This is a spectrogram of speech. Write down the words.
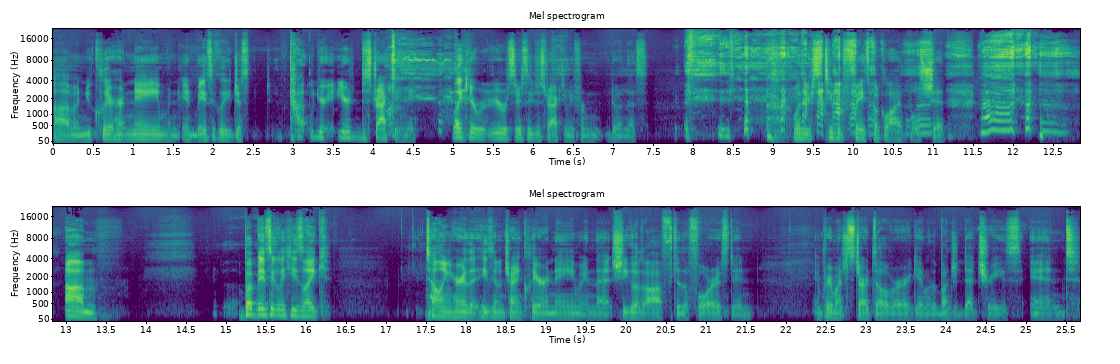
um, and you clear her name and, and basically just cut, you're you're distracting me. Like you're you're seriously distracting me from doing this. With your stupid Facebook live bullshit. Um but basically he's like telling her that he's going to try and clear her name and that she goes off to the forest and and pretty much starts over again with a bunch of dead trees and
